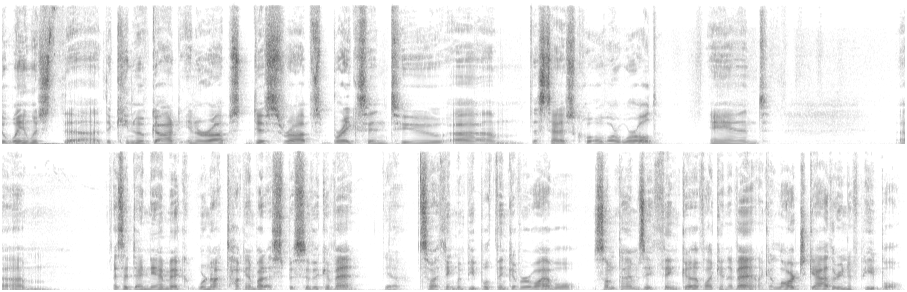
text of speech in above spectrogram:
the way in which the the kingdom of God interrupts, disrupts, breaks into um, the status quo of our world, and um, as a dynamic, we're not talking about a specific event. Yeah. So I think when people think of revival, sometimes they think of like an event, like a large gathering of people,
